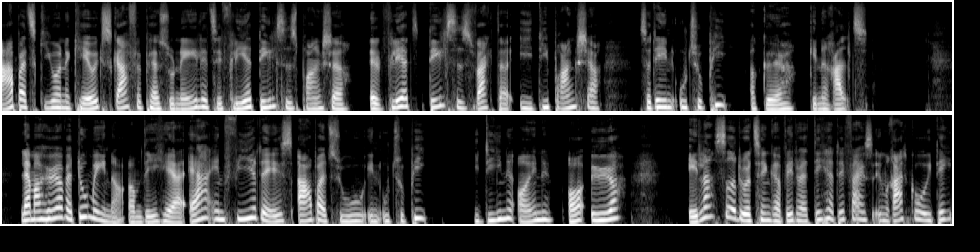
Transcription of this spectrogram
Arbejdsgiverne kan jo ikke skaffe personale til flere deltidsbrancher, eller flere deltidsvagter i de brancher, så det er en utopi at gøre generelt. Lad mig høre, hvad du mener om det her. Er en fire dages arbejdsuge en utopi? I dine øjne og ører? Eller sidder du og tænker, ved du hvad, det her det er faktisk en ret god idé.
